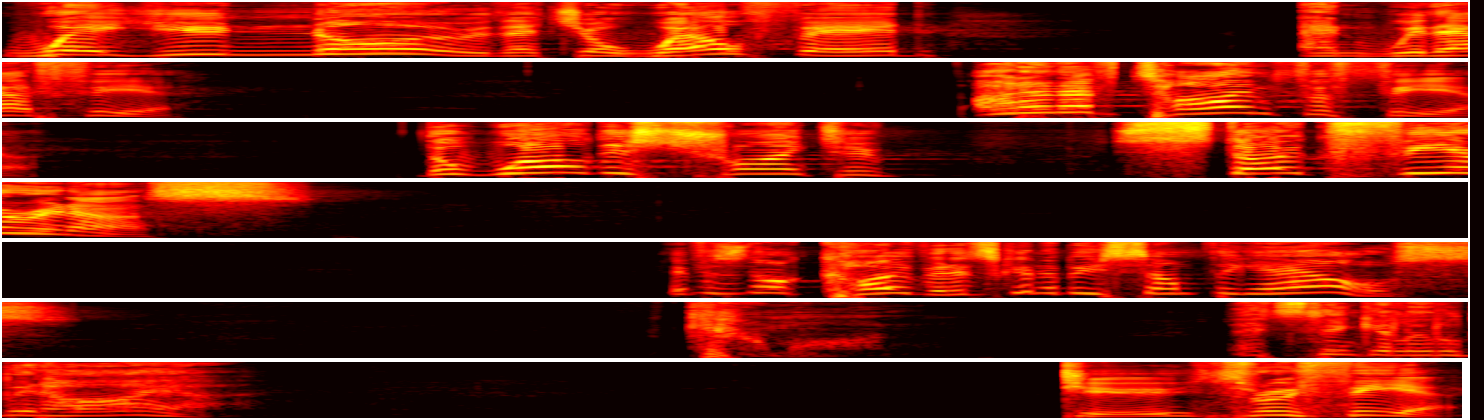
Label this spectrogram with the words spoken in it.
where you know that you're well fed and without fear. I don't have time for fear. The world is trying to stoke fear in us. If it's not COVID, it's going to be something else. Come on. Let's think a little bit higher. You through fear.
